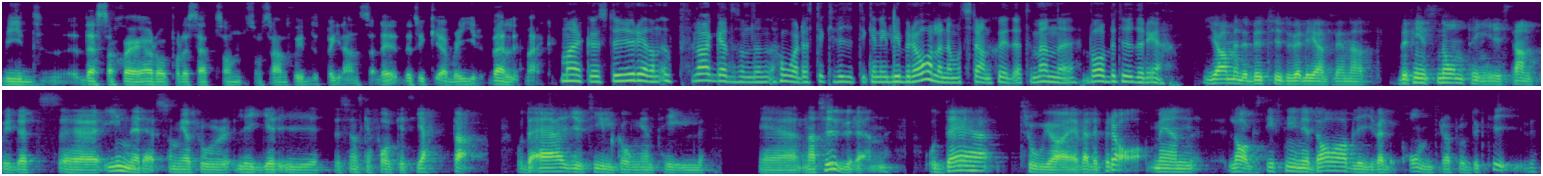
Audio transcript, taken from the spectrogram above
vid dessa sjöar då på det sätt som, som strandskyddet begränsar. Det, det, tycker jag blir väldigt märkligt. Marcus, du är ju redan uppflaggad som den hårdaste kritiken i Liberalerna mot strandskyddet, men eh, vad betyder det? Ja, men det betyder väl egentligen att det finns någonting i strandskyddets eh, inre som jag tror ligger i det svenska folkets hjärta. Och det är ju tillgången till eh, naturen. Och det tror jag är väldigt bra. Men lagstiftningen idag blir väldigt kontraproduktiv.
